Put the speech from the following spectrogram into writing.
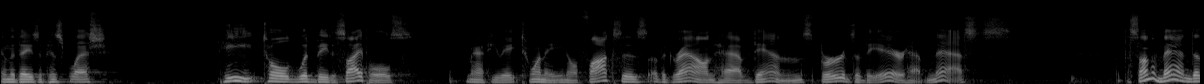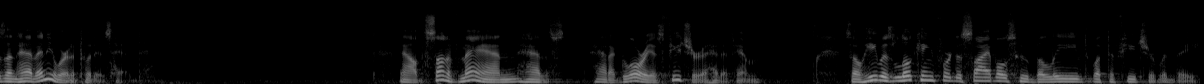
in the days of his flesh he told would-be disciples, Matthew 8:20, you know, foxes of the ground have dens, birds of the air have nests, but the Son of Man doesn't have anywhere to put his head. Now, the Son of Man has had a glorious future ahead of him. So he was looking for disciples who believed what the future would be.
